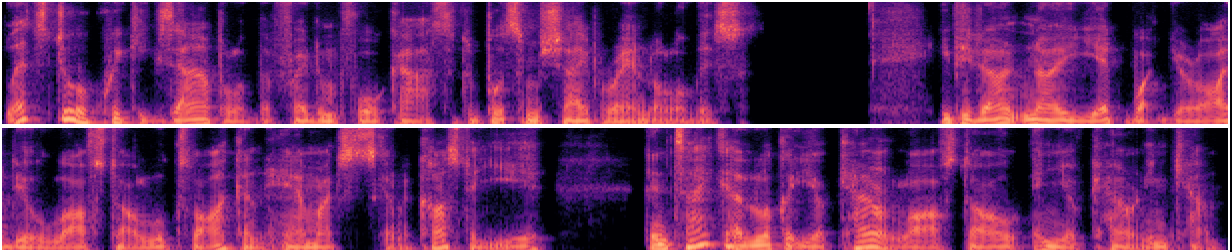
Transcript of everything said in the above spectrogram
let's do a quick example of the Freedom Forecaster to put some shape around all of this. If you don't know yet what your ideal lifestyle looks like and how much it's going to cost a year, then take a look at your current lifestyle and your current income.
